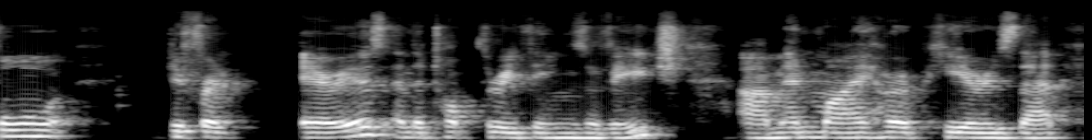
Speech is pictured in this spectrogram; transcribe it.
four different areas and the top three things of each. Um, and my hope here is that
